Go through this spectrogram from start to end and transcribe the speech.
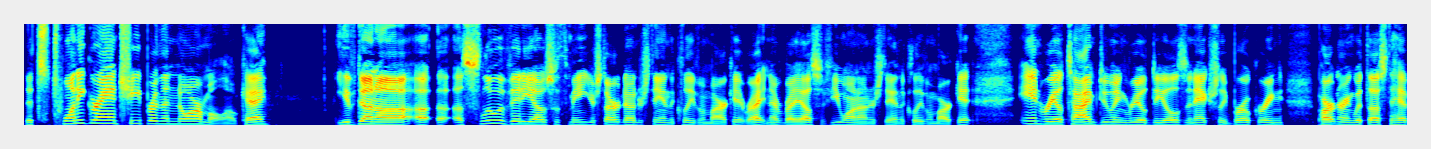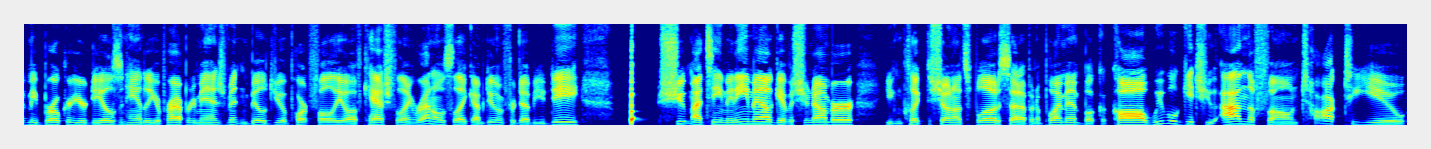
that's 20 grand cheaper than normal, okay? You've done a, a, a, slew of videos with me. You're starting to understand the Cleveland market, right? And everybody else, if you want to understand the Cleveland market in real time, doing real deals and actually brokering, partnering with us to have me broker your deals and handle your property management and build you a portfolio of cash flowing rentals like I'm doing for WD, shoot my team an email, give us your number. You can click the show notes below to set up an appointment, book a call. We will get you on the phone, talk to you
